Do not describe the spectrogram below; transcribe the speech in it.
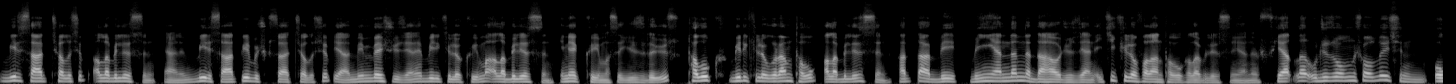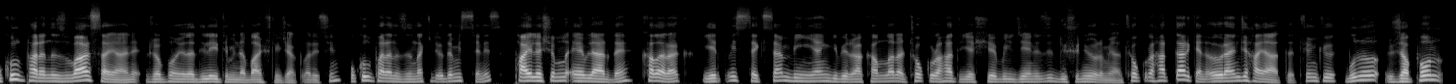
1 saat çalışıp alabilirsin. Yani 1 saat 1,5 saat çalışıp yani 1500 yene 1 kilo kıyma alabilirsin. İnek kıyması %100. Tavuk 1 kilogram tavuk alabilirsin. Hatta bir 1000 yenden de daha ucuz yani 2 kilo falan tavuk alabilirsin yani. Fiyatlar ucuz olmuş olduğu için okul paranız varsa yani Japonya'da dil eğitimine başlayacaklar için okul paranızı nakit ödemişseniz paylaşımlı evlerde kalarak 70-80 bin yen gibi rakamlara çok rahat yaşayabileceğinizi düşünüyorum yani. Çok rahat derken öğrenci hayatı. Çünkü bunu Japon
